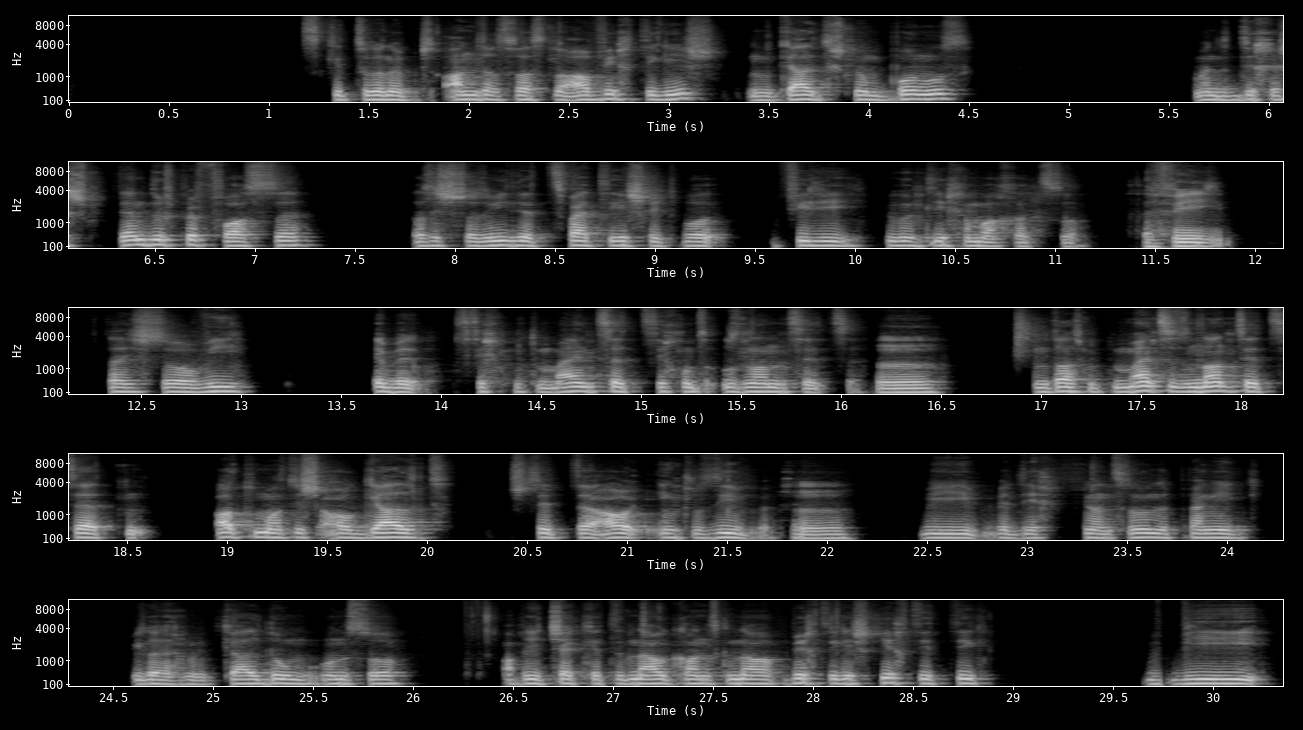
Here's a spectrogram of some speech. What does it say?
Es gibt sogar noch etwas anderes, was noch auch wichtig ist. Und Geld ist nur ein Bonus. Wenn du dich mit dem befassen, das ist schon wie der zweite Schritt, wo viele Jugendliche machen. So. Das ist so wie eben sich mit dem Mindset sich auseinandersetzen. hm, Und das mit hat automatisch auch Geld, steht da auch inklusive. hm, Wie werde ich finanziell unabhängig, wie gehe ich mit Geld um und so. Aber die checken dann auch ganz genau, wichtig ist gleichzeitig, wie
